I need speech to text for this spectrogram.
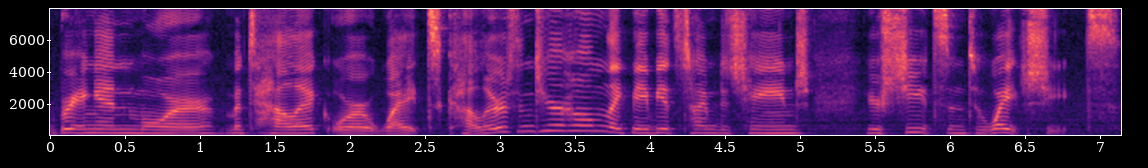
bring in more metallic or white colors into your home. Like maybe it's time to change your sheets into white sheets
